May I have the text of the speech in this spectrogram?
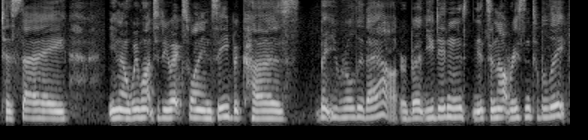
to say, you know, we want to do X, Y, and Z because but you ruled it out or but you didn't it's not reason to believe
